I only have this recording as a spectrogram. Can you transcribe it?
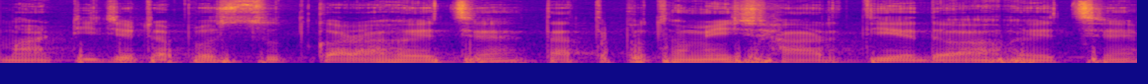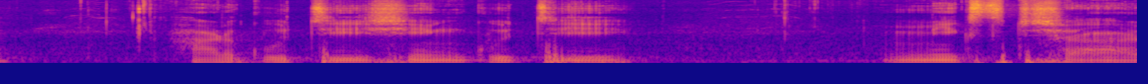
মাটি যেটা প্রস্তুত করা হয়েছে তাতে প্রথমেই সার দিয়ে দেওয়া হয়েছে। হাড়কুচি, শিংকুচি, মিক্সড সার,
